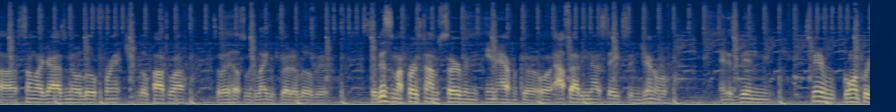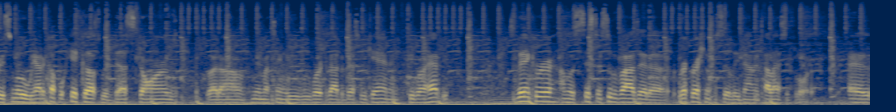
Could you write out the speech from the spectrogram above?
Uh, some of our guys know a little French, a little patois, so it helps with the language better a little bit. So this is my first time serving in Africa or outside the United States in general. And it's been, it's been going pretty smooth. We had a couple hiccups with dust storms, but um, me and my team, we, we worked it out the best we can and people are happy. Civilian career, I'm an assistant supervisor at a recreational facility down in Tallahassee, Florida. Uh,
